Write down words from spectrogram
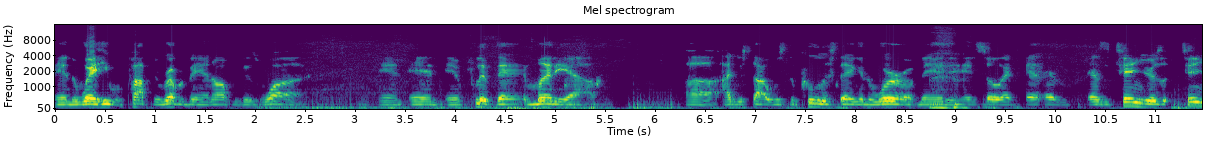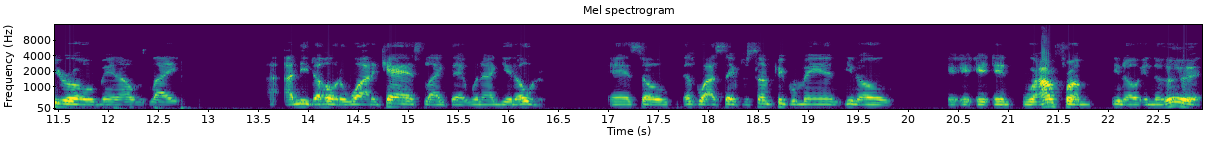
And the way he would pop the rubber band off of his wad and and and flip that money out. Uh, I just thought was the coolest thing in the world, man. And, and so, at, at, as, as a ten years ten year old man, I was like, I, I need to hold a wad of cash like that when I get older. And so that's why I say for some people, man, you know, in, in, where I'm from, you know, in the hood,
